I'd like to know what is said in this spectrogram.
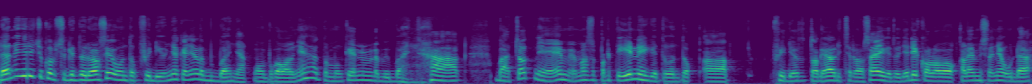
dan ini jadi cukup segitu doang sih untuk videonya kayaknya lebih banyak ngobrolnya atau mungkin lebih banyak bacotnya ya memang seperti ini gitu untuk uh, video tutorial di channel saya gitu. Jadi kalau kalian misalnya udah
